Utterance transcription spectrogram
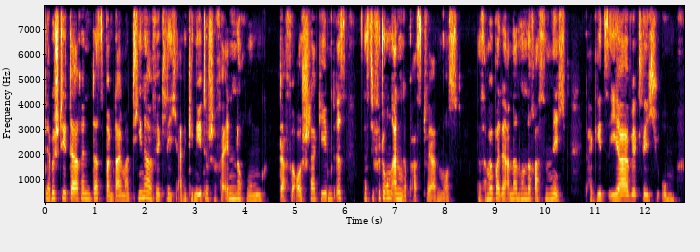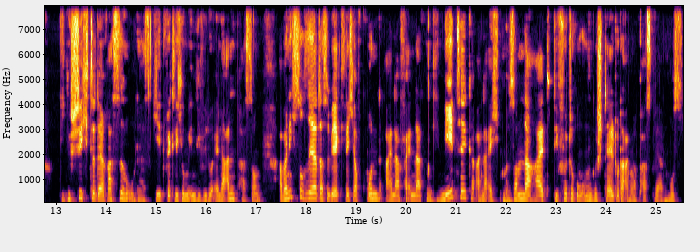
der besteht darin, dass beim Dalmatiner wirklich eine genetische Veränderung dafür ausschlaggebend ist, dass die Fütterung angepasst werden muss. Das haben wir bei den anderen Hunderassen nicht. Da geht's eher wirklich um die Geschichte der Rasse oder es geht wirklich um individuelle Anpassung. Aber nicht so sehr, dass wirklich aufgrund einer veränderten Genetik, einer echten Besonderheit, die Fütterung umgestellt oder angepasst werden muss.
